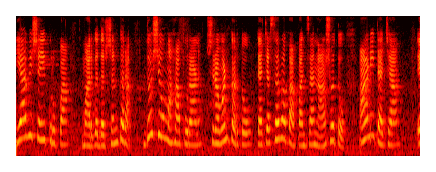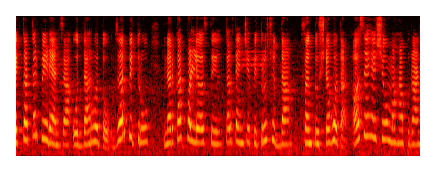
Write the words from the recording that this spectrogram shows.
याविषयी कृपा मार्गदर्शन करा. जो शिव महापुराण श्रवण करतो त्याच्या सर्व पापांचा नाश होतो आणि त्याच्या एकाहत्तर पिढ्यांचा उद्धार होतो. जर पितृ नरकात पडले असतील तर त्यांचे पितृसुद्धा संतुष्ट होतात. असे हे शिव महापुराण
